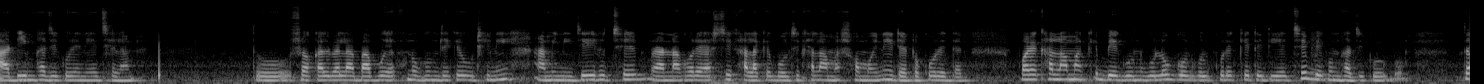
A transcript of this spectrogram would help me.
আর ডিম ভাজি করে নিয়েছিলাম। তো সকালবেলা বাবু এখনও ঘুম থেকে উঠিনি। আমি নিজেই হচ্ছে রান্নাঘরে আসছি, খালাকে বলছি, খালা, আমার সময় নেই, এটা একটু করে দেন। পরে খালা আমাকে বেগুনগুলো গোল গোল করে কেটে দিয়েছে, বেগুন ভাজি করব। তো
